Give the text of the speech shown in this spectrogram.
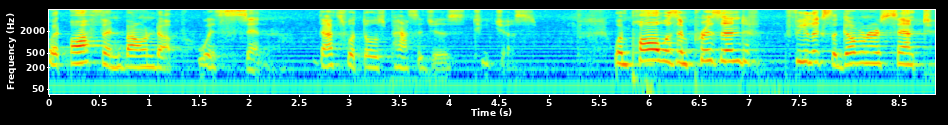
but often bound up with sin. That's what those passages teach us. When Paul was imprisoned, Felix, the governor, sent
